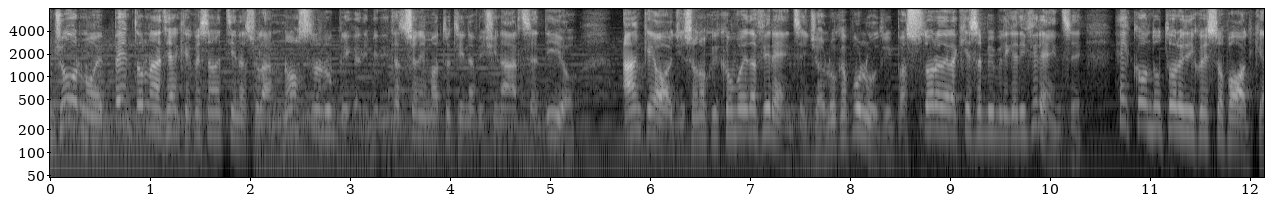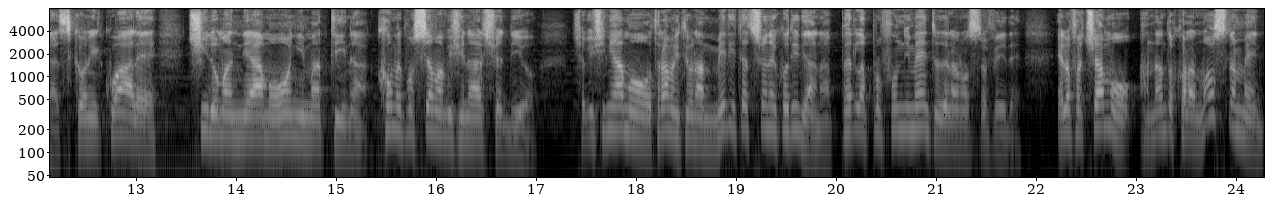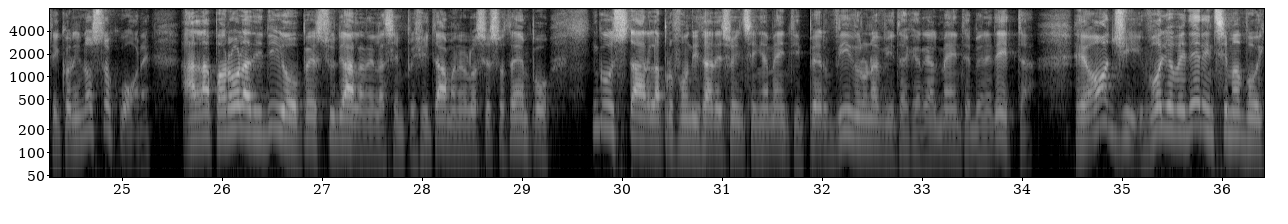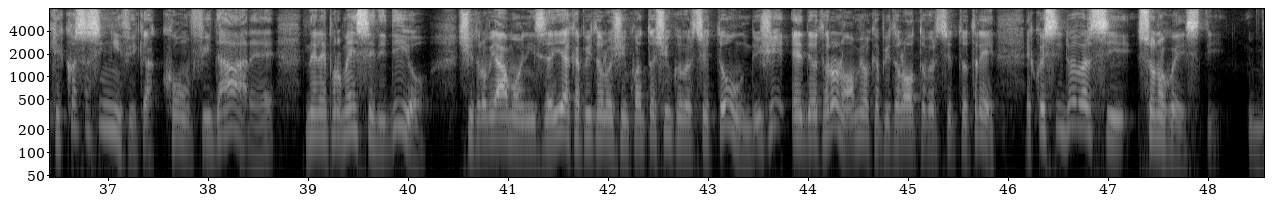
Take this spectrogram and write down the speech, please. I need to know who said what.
Speaker 1: buongiorno e bentornati anche questa mattina sulla nostra rubrica di meditazione mattutina avvicinarsi a Dio. Anche oggi sono qui con voi da Firenze Gianluca Pollutri, pastore della Chiesa Biblica di Firenze e conduttore di questo podcast con il quale ci domandiamo ogni mattina come possiamo avvicinarci a Dio. Ci avviciniamo tramite una meditazione quotidiana per l'approfondimento della nostra fede e lo facciamo andando con la nostra mente, con il nostro cuore, alla parola di Dio per studiarla nella semplicità, ma nello stesso tempo gustare la profondità dei suoi insegnamenti per vivere una vita che è realmente benedetta. E oggi voglio vedere insieme a voi che cosa significa confidare nelle promesse di Dio. Ci troviamo in Isaia capitolo 55 versetto 11 e Deuteronomio capitolo 8 versetto 3 e questi due versi sono questi.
